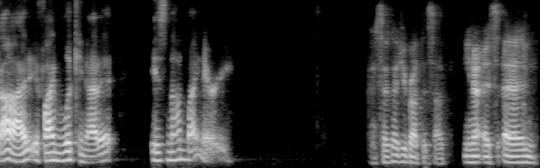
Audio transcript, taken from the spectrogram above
God, if I'm looking at it, is non-binary. I'm so glad you brought this up. You know, it's um,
